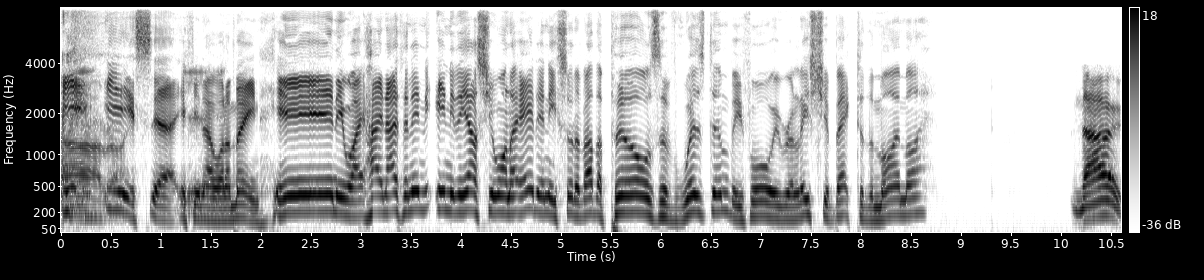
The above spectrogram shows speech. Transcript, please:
Eh, Yes, uh, if you know what I mean. Anyway, hey Nathan, any, anything else you want to add? Any sort of other pearls of wisdom before we release you back to the Mai Mai? No,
